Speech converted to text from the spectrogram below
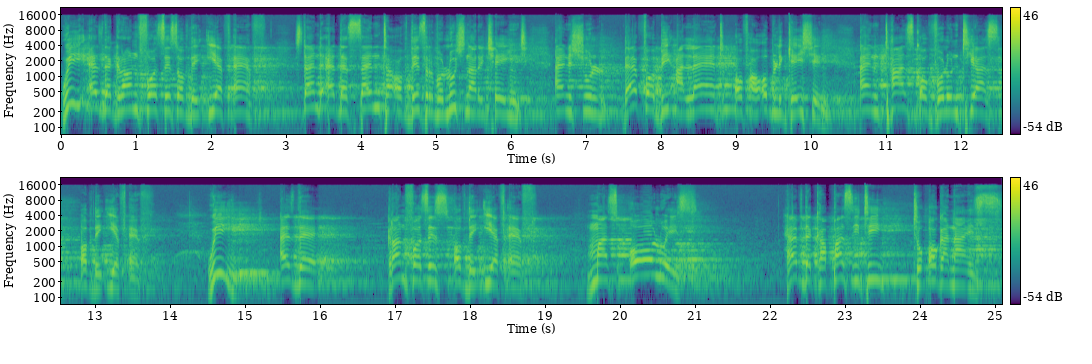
We, as the ground forces of the EFF, stand at the center of this revolutionary change and should therefore be alert of our obligation and task of volunteers of the EFF. We, as the ground forces of the EFF, must always have the capacity to organize.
